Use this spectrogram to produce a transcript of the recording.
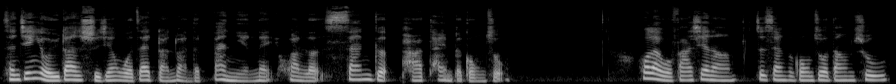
曾经有一段时间，我在短短的半年内换了三个 part time 的工作。后来我发现啊，这三个工作当初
